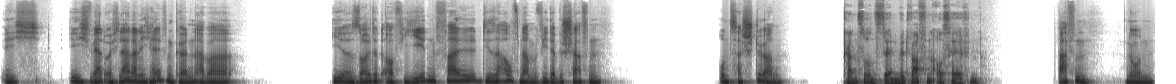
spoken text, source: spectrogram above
Ich, ich werde euch leider nicht helfen können, aber ihr solltet auf jeden Fall diese Aufnahme wieder beschaffen und zerstören. Kannst du uns denn mit Waffen aushelfen? Waffen? Nun,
